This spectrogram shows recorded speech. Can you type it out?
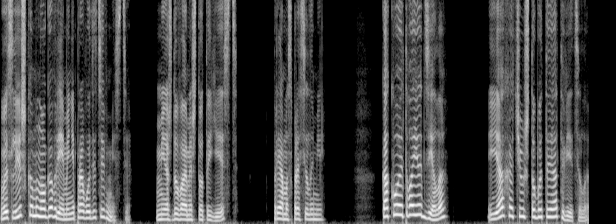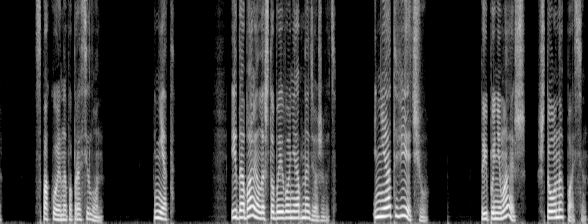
Вы слишком много времени проводите вместе. Между вами что-то есть?» — прямо спросил Эмиль. «Какое твое дело?» «Я хочу, чтобы ты ответила», — спокойно попросил он. «Нет». И добавила, чтобы его не обнадеживать. Не отвечу. Ты понимаешь, что он опасен?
